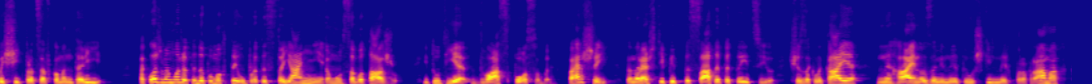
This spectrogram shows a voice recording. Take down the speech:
пишіть про це в коментарі. Також ви можете допомогти у протистоянні цьому саботажу. І тут є два способи. Перший це нарешті підписати петицію, що закликає негайно замінити у шкільних програмах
